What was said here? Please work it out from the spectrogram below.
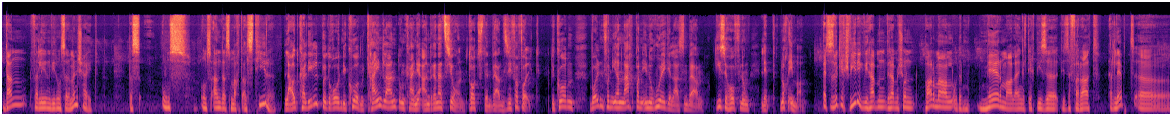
dann verlieren wir unsere Menschheit. Das uns, uns anders macht als Tiere. Laut Khalil bedrohen die Kurden kein Land und keine andere Nation. Trotzdem werden sie verfolgt. Die Kurden wollen von ihren Nachbarn in Ruhe gelassen werden. Diese Hoffnung lebt noch immer. Es ist wirklich schwierig. Wir haben, wir haben schon ein paar Mal oder mehrmal eigentlich diese, diese Verrat erlebt. Äh,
